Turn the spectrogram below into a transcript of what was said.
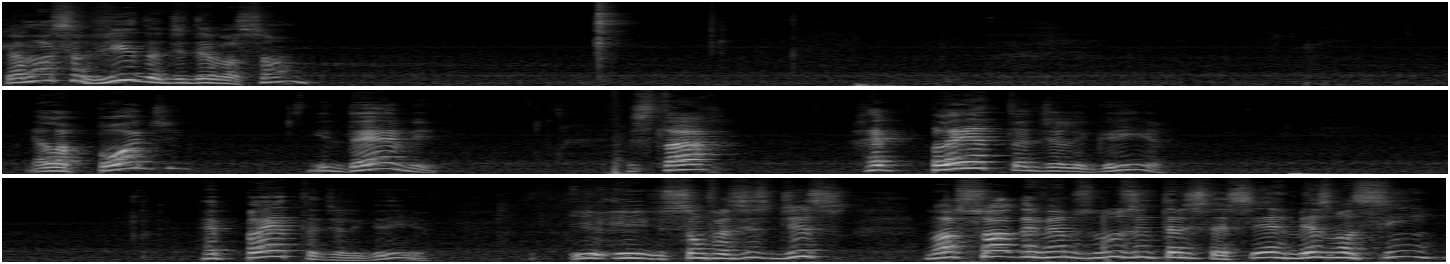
Que a nossa vida de devoção ela pode e deve estar repleta de alegria. Repleta de alegria. E, e São Francisco diz nós só devemos nos entristecer, mesmo assim,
